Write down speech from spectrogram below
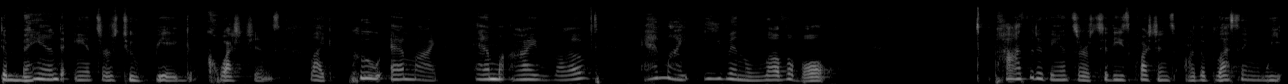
demand answers to big questions like Who am I? Am I loved? Am I even lovable? Positive answers to these questions are the blessing we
